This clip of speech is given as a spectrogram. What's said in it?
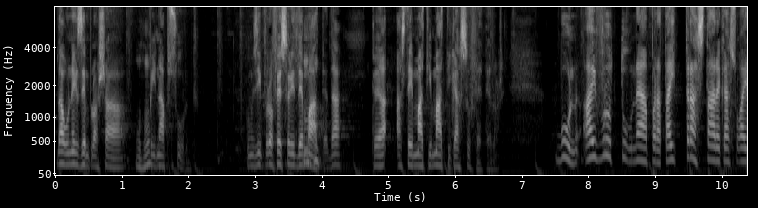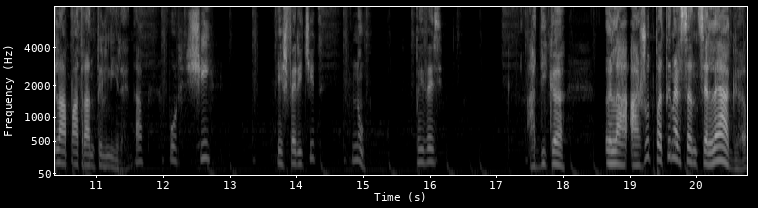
Dau un exemplu așa, uh-huh. prin absurd. Cum zic profesorii de mate, da? Că asta e matematica sufletelor. Bun, ai vrut tu neapărat, ai tras tare ca să o ai la a patra întâlnire, da? Bun, și? Ești fericit? Nu. Păi vezi, Adică îl ajut pe tânăr să înțeleagă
